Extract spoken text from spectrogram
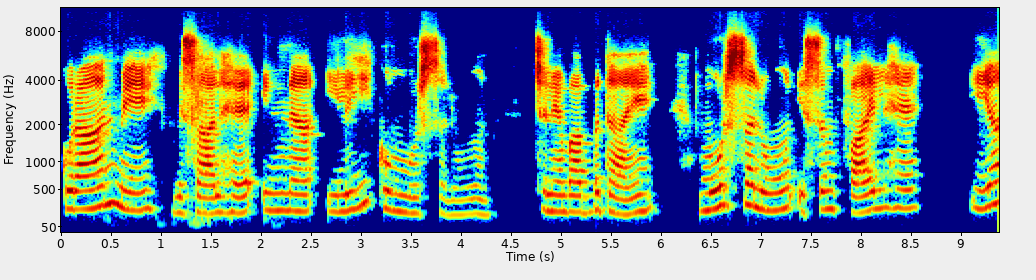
कुरान में मिसाल है, इन्ना इलैकुम मुरसलून। अब आप बताएँ मुरसलून इसम फ़ाइल है या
